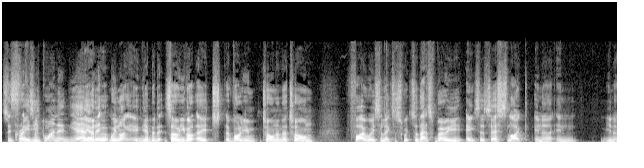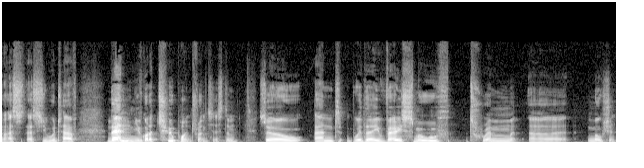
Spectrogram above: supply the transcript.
Some it's- crazy- it's quite yeah, Yeah, but it, we're not. Yeah, but it, so you got a, a volume, tone, and a tone. Five-way selector switch. So that's very HSS like in a in you know as as you would have. Then you've got a two-point trem system. So and with a very smooth trem uh, motion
